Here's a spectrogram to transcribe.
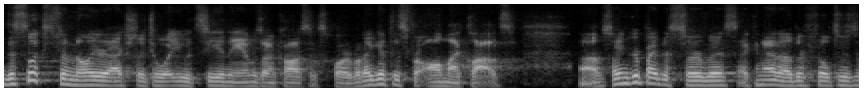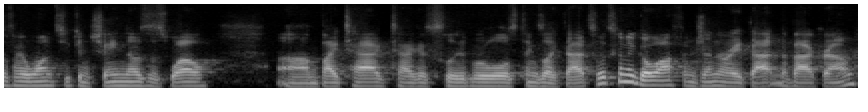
this looks familiar actually to what you would see in the Amazon Cost Explorer, but I get this for all my clouds. Um, so I can group by the service. I can add other filters if I want. So you can chain those as well um, by tag, tag exclude rules, things like that. So it's going to go off and generate that in the background.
